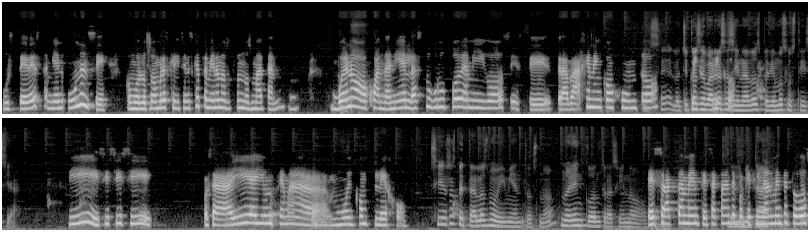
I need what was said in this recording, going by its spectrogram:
ustedes también únanse, como los hombres que dicen, es que también a nosotros nos matan, bueno, Juan Daniel, haz tu grupo de amigos, este, trabajen en conjunto. los chicos de barrio asesinados pedimos justicia. Sí, sí, sí, sí. O sea, ahí hay un tema muy complejo. Sí, es respetar los movimientos, ¿no? No ir en contra, sino... Exactamente, exactamente, porque finalmente todos,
